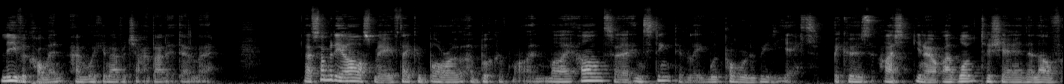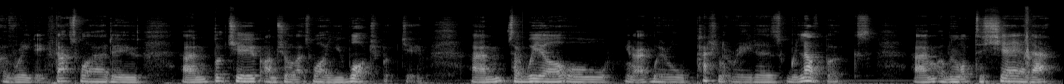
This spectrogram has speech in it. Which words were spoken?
leave a comment and we can have a chat about it down there. Now, somebody asked me if they could borrow a book of mine, my answer instinctively would probably be yes, because I, you know, I want to share the love of reading. That's why I do um, BookTube. I'm sure that's why you watch BookTube. Um, so we are all, you know, we're all passionate readers. We love books, um, and we want to share that,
